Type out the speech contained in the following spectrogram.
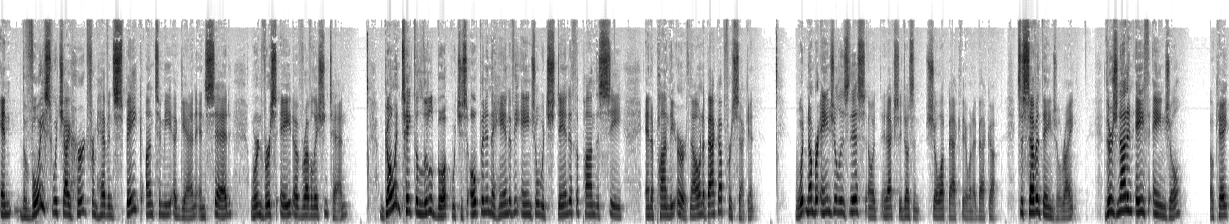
and the voice which I heard from heaven spake unto me again and said, We're in verse 8 of Revelation 10 Go and take the little book which is open in the hand of the angel which standeth upon the sea and upon the earth. Now I want to back up for a second. What number angel is this? Oh, it, it actually doesn't show up back there when I back up. It's a seventh angel, right? There's not an eighth angel, okay?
